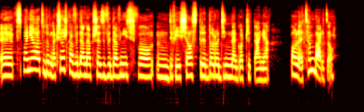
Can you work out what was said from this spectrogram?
E, Wspaniała, cudowna książka wydana przez wydawnictwo mm, Dwie Siostry do rodzinnego czytania. Polecam bardzo.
